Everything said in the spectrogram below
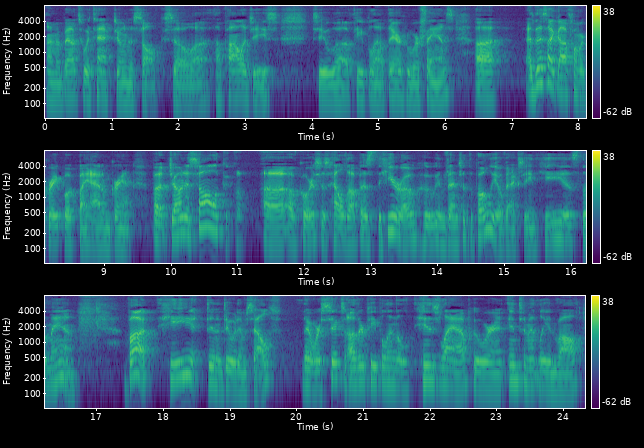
I'm about to attack Jonas Salk, so uh, apologies to uh, people out there who are fans. Uh, this I got from a great book by Adam Grant. But Jonas Salk uh, of course, is held up as the hero who invented the polio vaccine. He is the man. But he didn't do it himself. There were six other people in the, his lab who were intimately involved.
